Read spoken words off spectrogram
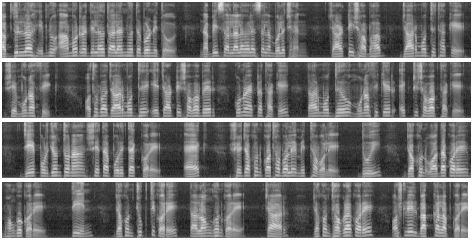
আবদুল্লাহ ইবনু আমর রদিল্লাহ তাল্লাহ্ন হতে বর্ণিত। নাবী সাল্লাহ আলাইসাল্লাম বলেছেন, চারটি স্বভাব যার মধ্যে থাকে সে মুনাফিক, অথবা যার মধ্যে এ চারটি স্বভাবের কোনো একটা থাকে, তার মধ্যেও মুনাফিকের একটি স্বভাব থাকে, যে পর্যন্ত না সে তা পরিত্যাগ করে। এক, সে যখন কথা বলে মিথ্যা বলে। দুই, যখন ওয়াদা করে, ভঙ্গ করে। তিন, যখন চুক্তি করে, তা লঙ্ঘন করে। চার, যখন ঝগড়া করে, অশ্লীল বাক্যালাপ করে।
